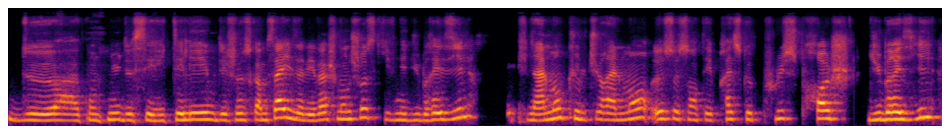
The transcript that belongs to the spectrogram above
de ah, contenu de séries télé ou des choses comme ça, ils avaient vachement de choses qui venaient du Brésil finalement, culturellement, eux se sentaient presque plus proches du Brésil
